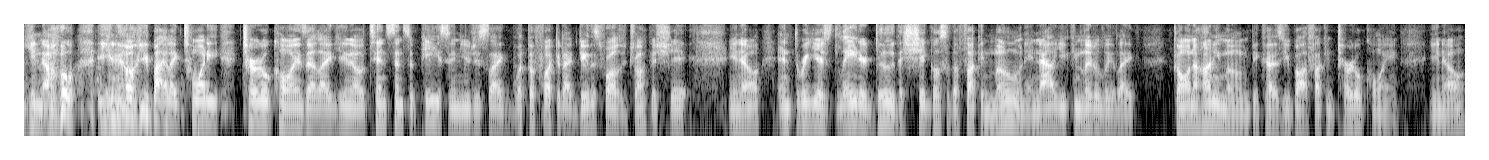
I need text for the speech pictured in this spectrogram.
You know you know you buy like 20 turtle coins at like you know 10 cents a piece and you're just like what the fuck did i do this for? I was drunk as shit you know? And three years later dude the shit goes to the fucking moon and now you can literally like go on a honeymoon because you bought fucking turtle coin you know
